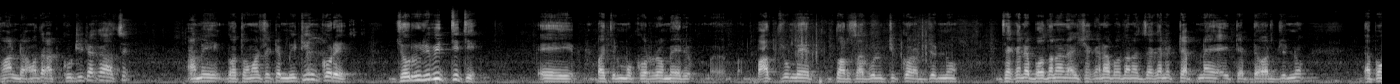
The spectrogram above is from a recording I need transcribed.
ফান্ডে আমাদের আট কোটি টাকা আছে। আমি গত মাসে একটা মিটিং করে জরুরি ভিত্তিতে এই বাইতুল মোকরমের বাথরুমের দরজাগুলো ঠিক করার জন্য, যেখানে বদনা নেয় সেখানে বদনা যেখানে ট্যাপ নেয় এই ট্যাপ দেওয়ার জন্য এবং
